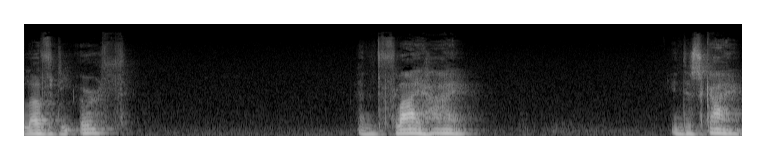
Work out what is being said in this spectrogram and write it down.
Love the earth and fly high in the sky.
